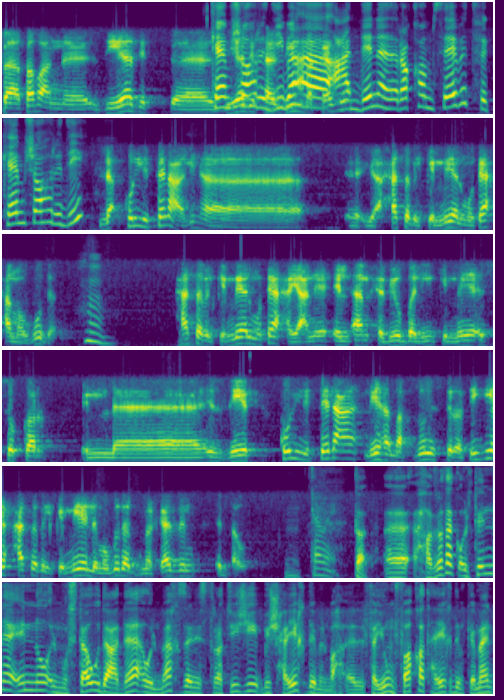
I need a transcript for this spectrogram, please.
فطبعا زيادة كام شهر دي بقى عندنا رقم ثابت في كام شهر دي؟ لا كل سلعة ليها حسب الكمية المتاحة موجودة. حسب الكمية المتاحة يعني القمح بيبقى ليه كمية السكر الزيت كل سلعة ليها مخزون استراتيجي حسب الكمية اللي موجودة بمخازن الدولة. تمام. طب حضرتك قلت لنا إنه المستودع ده أو المخزن الاستراتيجي مش هيخدم الفيوم فقط هيخدم كمان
